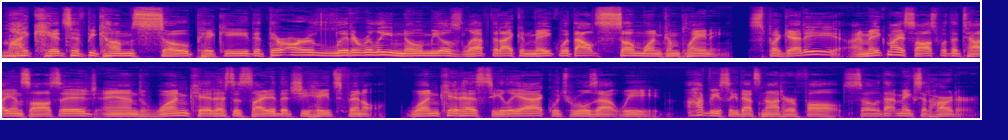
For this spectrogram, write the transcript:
My kids have become so picky that there are literally no meals left that I can make without someone complaining. Spaghetti, I make my sauce with Italian sausage, and one kid has decided that she hates fennel. One kid has celiac, which rules out wheat. Obviously, that's not her fault, so that makes it harder.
